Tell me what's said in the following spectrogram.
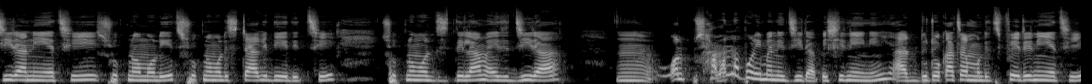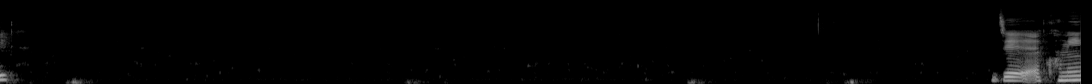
জিরা নিয়েছি, শুকনো মরিচ। শুকনো মরিচটা আগে দিয়ে দিচ্ছি। শুকনো মরিচ দিলাম, এই যে জিরা। অল্প, সামান্য পরিমাণে জিরা, বেশি নিইনি, আর দুটো কাঁচামরিচ ফেটে নিয়েছি। যে এখনই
